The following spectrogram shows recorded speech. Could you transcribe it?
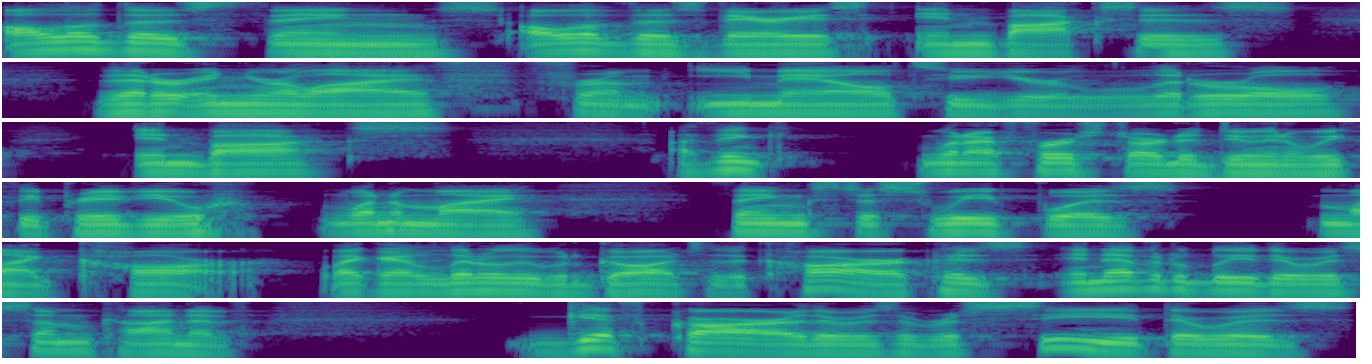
all of those things, all of those various inboxes that are in your life from email to your literal inbox. I think when I first started doing a weekly preview, one of my things to sweep was my car. Like I literally would go out to the car because inevitably there was some kind of gift card, there was a receipt, there was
